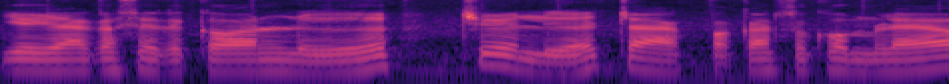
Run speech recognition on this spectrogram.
เยียวยาเกษตรกรหรือช่วยเหลือจากประกันสังคมแล้ว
